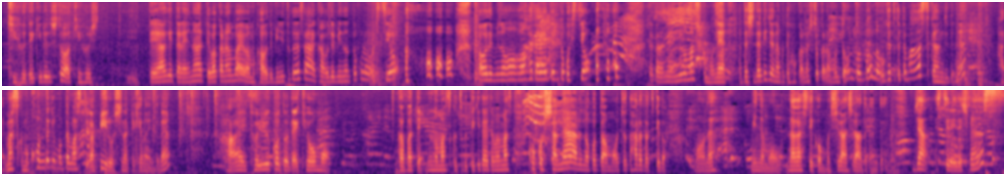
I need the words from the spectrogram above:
寄付できる人は寄付して、言ってあげたらええなって分からん場合はもう顔で見に行ってください。顔で見のところ必要。顔で見の働いてるとこ必要。だからね、布マスクもね、私だけじゃなくて他の人からもどんどんどんどん受け付けてますって感じでね。はい、マスクもこんだけ持ってますっていうアピールをしなきゃいけないんでね。はい、ということで今日も頑張って布マスク作っていきたいと思います。ここシャネールのことはもうちょっと腹立つけど、もうね、みんなもう流していこう。もう知らん知らんって感じで。じゃあ、失礼いたします。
